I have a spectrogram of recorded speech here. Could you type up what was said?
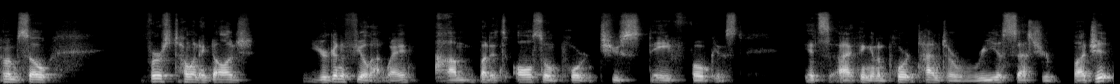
Um, so first, I want to acknowledge you're going to feel that way, um, but it's also important to stay focused. It's I think an important time to reassess your budget.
